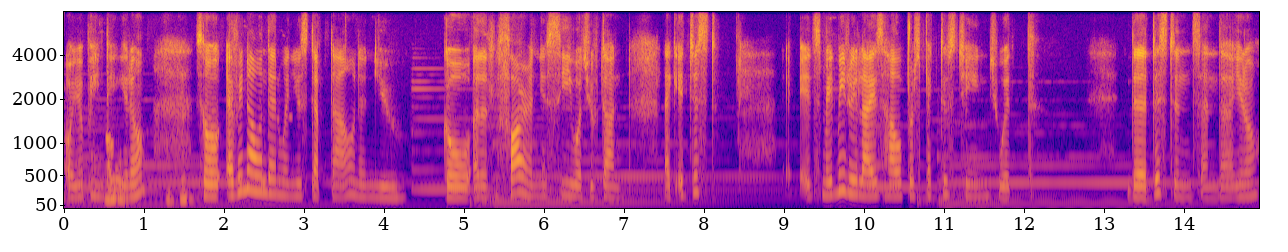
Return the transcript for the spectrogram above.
or you're painting, you Oh. know? Mhm. So every now and then when you step down and you go a little far and you see what you've done, like it just it's made me realize how perspectives change with the distance and the, you know,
